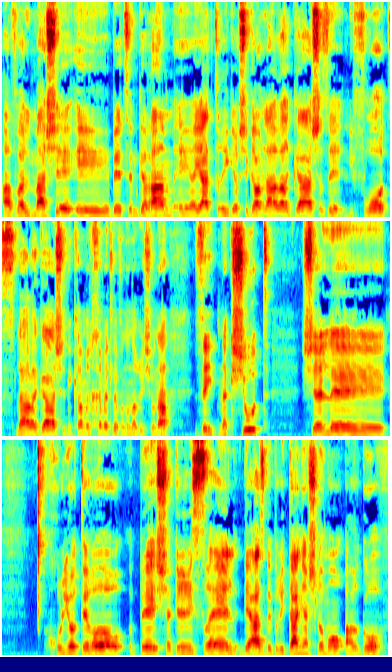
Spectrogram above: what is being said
אבל מה שבעצם גרם, אה, היה הטריגר שגרם להר הגעש הזה לפרוץ, להר הגעש שנקרא מלחמת לבנון הראשונה, זה התנגשות של אה, חוליות טרור בשגריר ישראל דאז בבריטניה, שלמה ארגוב.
